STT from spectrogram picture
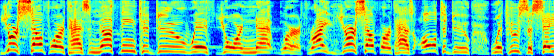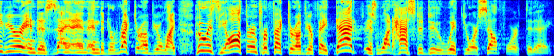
your self worth has nothing to do with your net worth, right? Your self worth has all to do with who's the Savior and, and, and the director of your life, who is the author and perfecter of your faith. That is what has to do with your self worth today.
